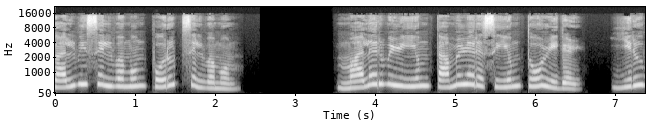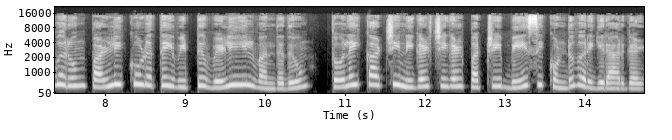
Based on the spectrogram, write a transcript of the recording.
கல்வி செல்வமும் பொருட்செல்வமும் மலர்விழியும் தமிழரசியும் தோழிகள். இருவரும் பள்ளிக்கூடத்தை விட்டு வெளியில் வந்ததும் தொலைக்காட்சி நிகழ்ச்சிகள் பற்றி பேசிக்கொண்டு வருகிறார்கள்.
